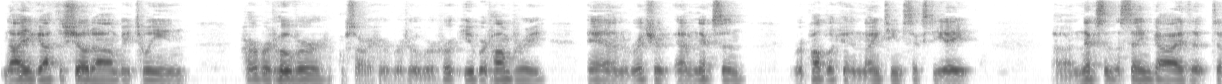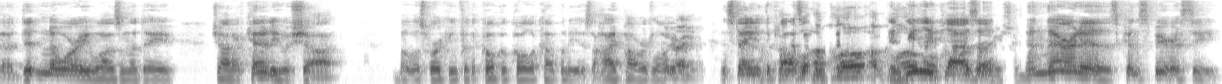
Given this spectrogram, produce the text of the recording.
now you got the showdown between Herbert Hoover, I'm sorry, Herbert Hoover, Her- Hubert Humphrey, and Richard M. Nixon, Republican, in 1968. Uh, Nixon, the same guy that uh, didn't know where he was on the day John F. Kennedy was shot, but was working for the Coca Cola Company as a high powered lawyer Right. and staying at the Plaza a glo- a in Dealey Plaza. And there it is conspiracy.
